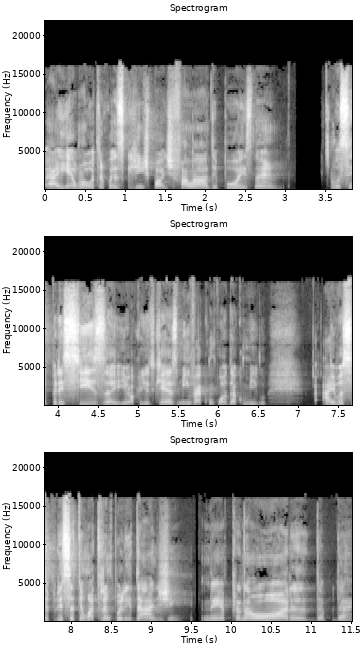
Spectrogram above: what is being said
aí é uma outra coisa que a gente pode falar depois, né? Você precisa, e eu acredito que a Yasmin vai concordar comigo, Aí você precisa ter uma tranquilidade, né, para na hora da, da,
